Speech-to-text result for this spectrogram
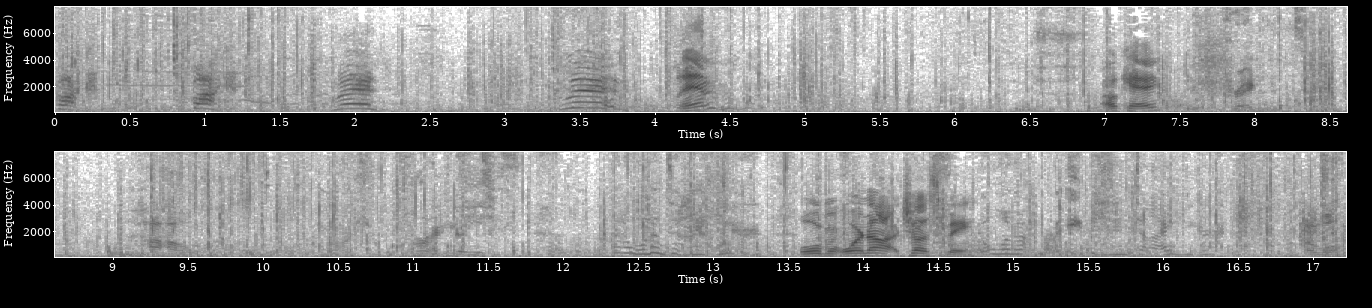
Fuck! Fuck! Lynn! Lynn! Lynn? Okay. You're pregnant. How Please. I don't want to die here. Or, or not, trust me. I don't want to die here. I won't.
